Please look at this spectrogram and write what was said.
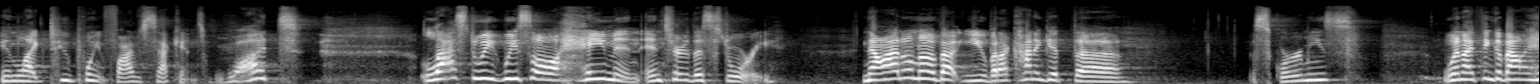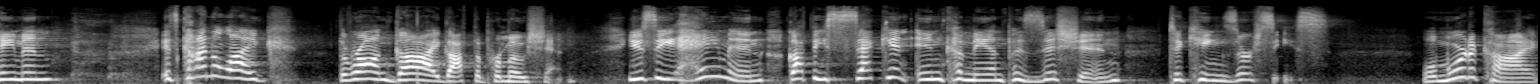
in like 2.5 seconds. What? Last week we saw Haman enter the story. Now, I don't know about you, but I kind of get the, squirmies when I think about Haman. It's kind of like the wrong guy got the promotion. You see, Haman got the second in command position to King Xerxes. Well, Mordecai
